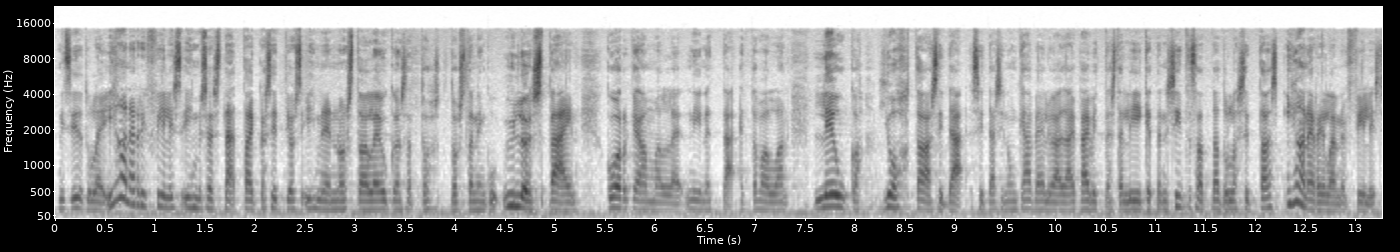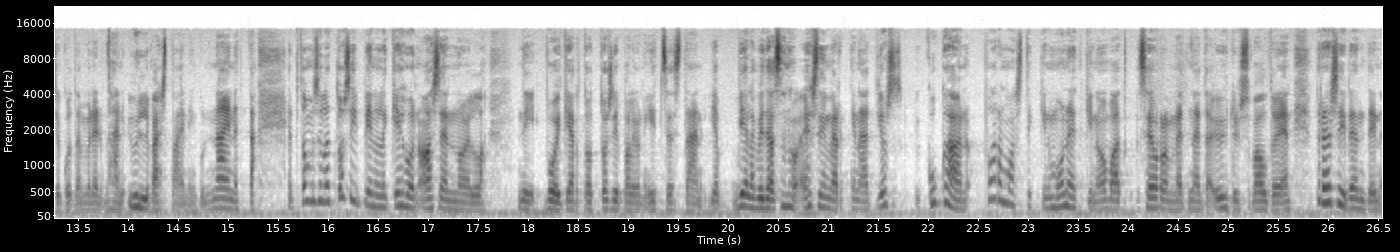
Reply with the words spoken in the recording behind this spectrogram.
niin siitä tulee ihan eri fiilis ihmisestä, taikka sitten jos ihminen nostaa leukansa tuosta niin ylöspäin korkeammalle niin, että, että tavallaan leuka johtaa sitä, sitä sinun kävelyä tai päivittäistä liikettä, niin siitä saattaa tulla sitten taas ihan erilainen fiilis, joku tämmöinen vähän ylväs tai niin kuin näin, että, että tuommoisilla tosi pienillä kehon asennoilla niin voi kertoa tosi paljon itsestään. Ja vielä pitää sanoa esimerkkinä, että jos kukaan, varmastikin monetkin ovat seuranneet näitä Yhdysvaltojen presidentin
